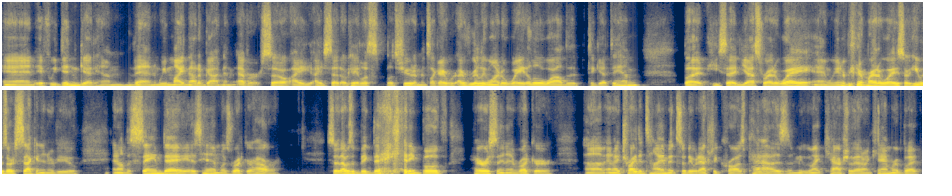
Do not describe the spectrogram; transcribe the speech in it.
And if we didn't get him, then we might not have gotten him ever. So I, I said, okay, let's let's shoot him. It's like I, I really wanted to wait a little while to, to get to him, but he said yes right away, and we interviewed him right away. So he was our second interview, and on the same day as him was Rutger Hauer. So that was a big day getting both Harrison and Rutger. Um, and I tried to time it so they would actually cross paths, and we might capture that on camera, but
